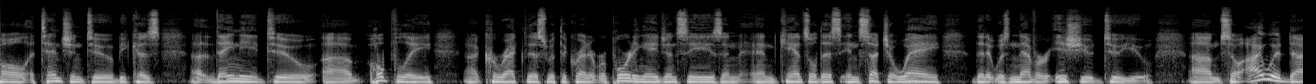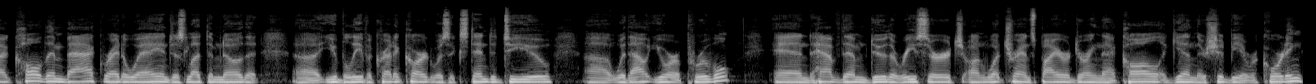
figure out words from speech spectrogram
call attention to because uh, they need to uh, hopefully uh, correct this with the credit reporting agencies and and cancel this in such a way that it was never issued to you. Um, so I would uh, call them back right away and just let them know that uh, you believe a credit card was extended to you without your approval and have them do the research on what transpired during that call. Again, there should be a recording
